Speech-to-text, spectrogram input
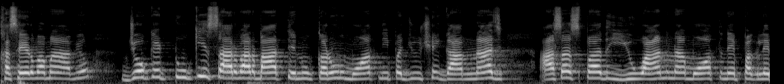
ખસેડવામાં આવ્યો. જો કે ટૂંકી સારવાર બાદ તેનું કરુણ મોત નીપજ્યું છે. ગામના જ આશાસ્પદ યુવાનના મોતને પગલે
